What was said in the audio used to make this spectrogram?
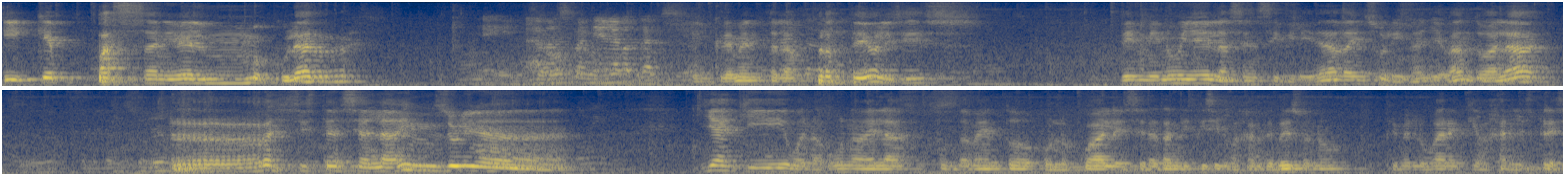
¿y qué pasa a nivel muscular? Incrementa la proteólisis, disminuye la sensibilidad a insulina, llevando a la resistencia a la insulina. Y aquí, bueno, uno de los fundamentos por los cuales será tan difícil bajar de peso, ¿no? En primer lugar hay que bajar el estrés,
